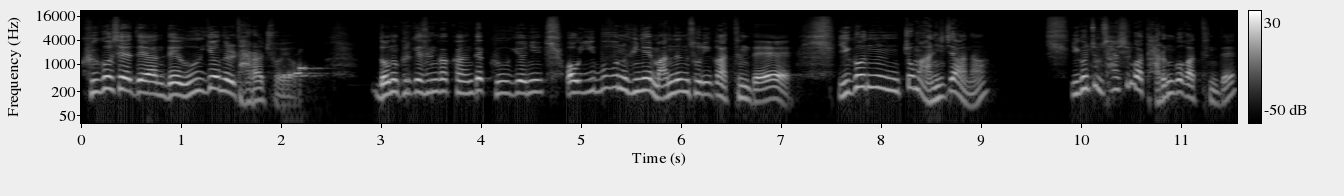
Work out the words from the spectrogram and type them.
그것에 대한 내 의견을 달아줘요. 너는 그렇게 생각하는데 그 의견이 어, 이 부분은 굉장히 맞는 소리 같은데 이거는 좀 아니지 않아? 이건 좀 사실과 다른 것 같은데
